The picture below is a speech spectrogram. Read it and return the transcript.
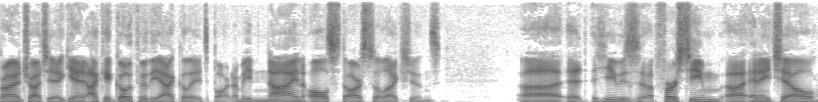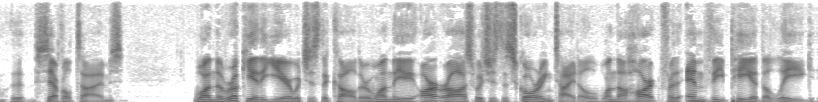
Bryan Trottier. Again, I could go through the accolades, Bart. I mean, nine All Star selections. Uh, he was first team uh, NHL uh, several times won the Rookie of the Year, which is the Calder, won the Art Ross, which is the scoring title, won the Hart for the MVP of the league.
